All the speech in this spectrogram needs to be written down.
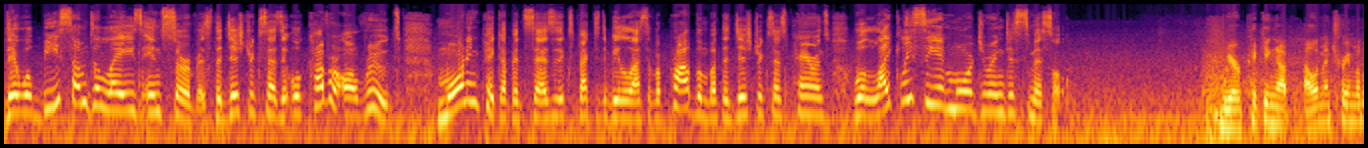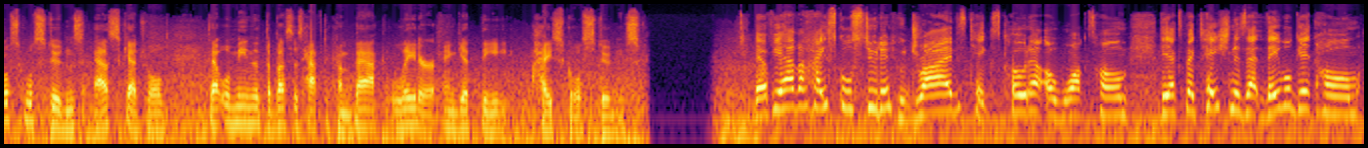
there will be some delays in service. The district says it will cover all routes. Morning pickup, it says, is expected to be less of a problem, but the district says parents will likely see it more during dismissal. We are picking up elementary and middle school students as scheduled. That will mean that the buses have to come back later and get the high school students. Now, if you have a high school student who drives, takes COTA, or walks home, the expectation is that they will get home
